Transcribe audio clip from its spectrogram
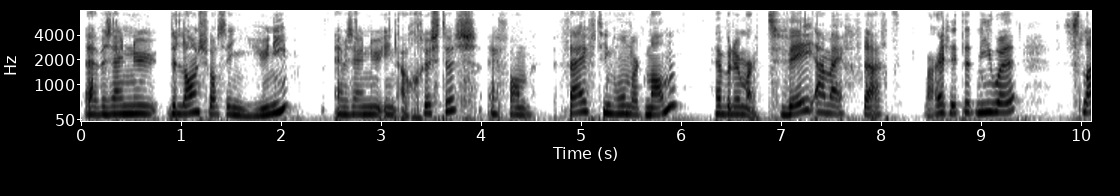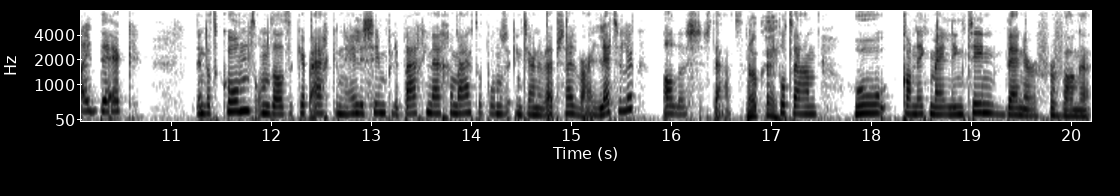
Eh, we zijn nu, de launch was in juni en we zijn nu in augustus. En van 1500 man hebben er maar twee aan mij gevraagd: waar zit het nieuwe slide deck? En dat komt omdat ik heb eigenlijk een hele simpele pagina gemaakt op onze interne website waar letterlijk alles staat. Tot aan hoe kan ik mijn LinkedIn banner vervangen.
